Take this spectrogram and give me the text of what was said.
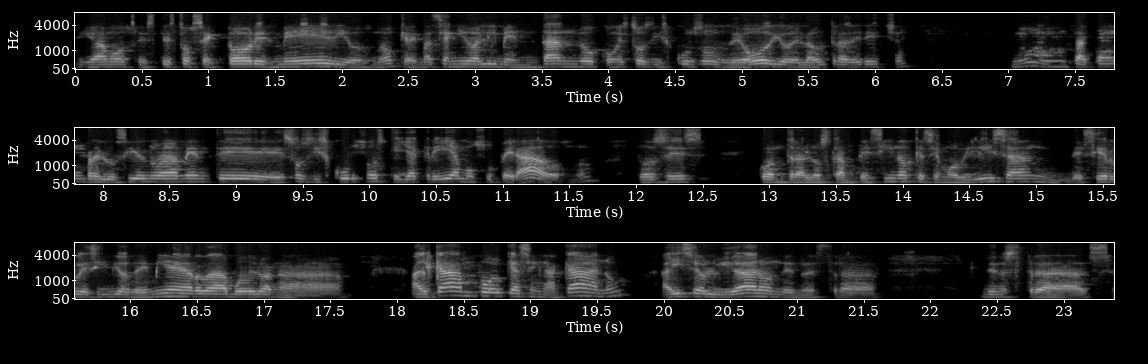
digamos, este, estos sectores medios, ¿no? Que además se han ido alimentando con estos discursos de odio de la ultraderecha, ¿no? Han sacado relucir nuevamente esos discursos que ya creíamos superados, ¿no? Entonces, contra los campesinos que se movilizan, decirles indios de mierda, vuelvan a, al campo, ¿qué hacen acá, no? Ahí se olvidaron de nuestra de nuestras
